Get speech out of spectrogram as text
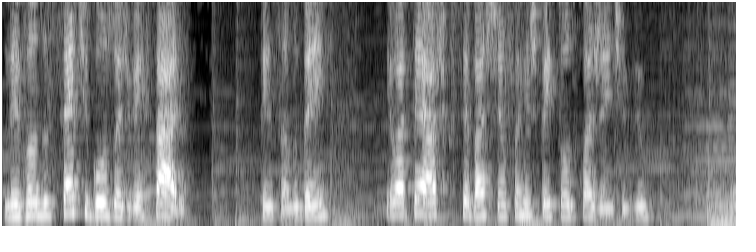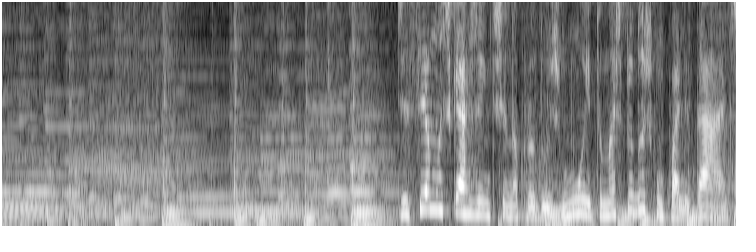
levando sete gols do adversário? Pensando bem, eu até acho que o Sebastião foi respeitoso com a gente, viu? Dissemos que a Argentina produz muito, mas produz com qualidade?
